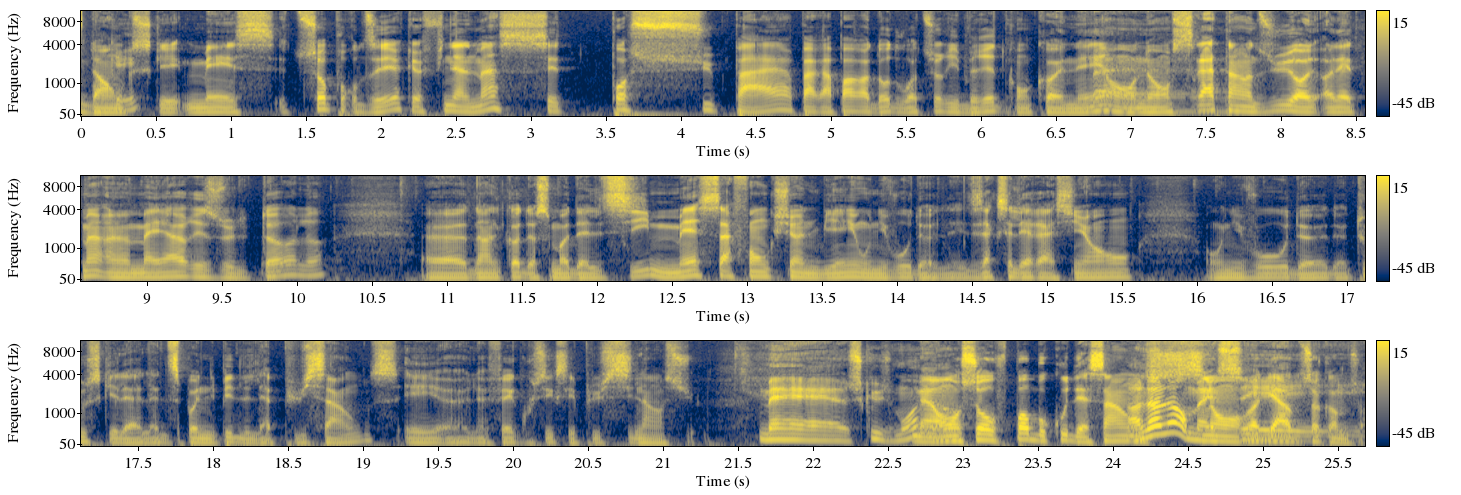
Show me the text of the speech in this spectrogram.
Donc, ce qui est- mais tout ça pour dire que finalement, c'est pas super par rapport à d'autres voitures hybrides qu'on connaît. Ben, on, on serait attendu, hon- honnêtement, un meilleur résultat là, euh, dans le cas de ce modèle-ci, mais ça fonctionne bien au niveau de- des accélérations, au niveau de, de tout ce qui est la, la disponibilité de la puissance et euh, le fait aussi que c'est plus silencieux. Mais, excuse-moi. mais là. on sauve pas beaucoup d'essence Ah non, non, si mais on c'est regarde ça comme ça.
